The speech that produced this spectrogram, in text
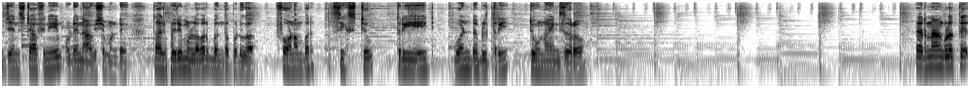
ജെൻ സ്റ്റാഫിനെയും ഉടൻ ആവശ്യമുണ്ട്. താല്പര്യമുള്ളവർ ബന്ധപ്പെടുക. Phone number six two three eight one double three two nine zero എറണാകുളത്തെ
